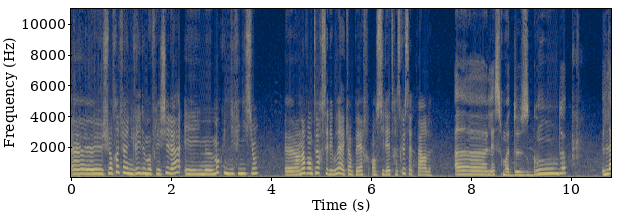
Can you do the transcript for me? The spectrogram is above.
Euh, je suis en train de faire une grille de mots fléchés là et il me manque une définition. Euh, un inventeur célébré à Quimper, en six lettres, est-ce que ça te parle? Euh, laisse-moi deux secondes. La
